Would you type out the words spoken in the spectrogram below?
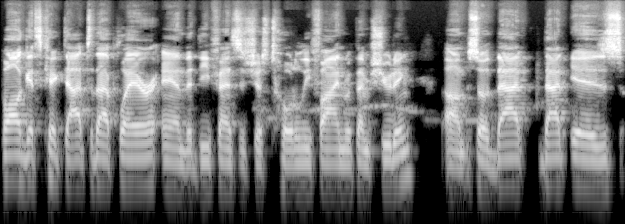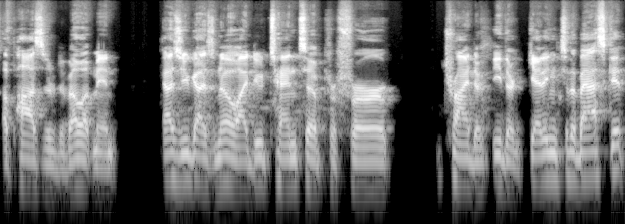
ball gets kicked out to that player and the defense is just totally fine with them shooting. Um, so that that is a positive development. As you guys know, I do tend to prefer trying to either getting to the basket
